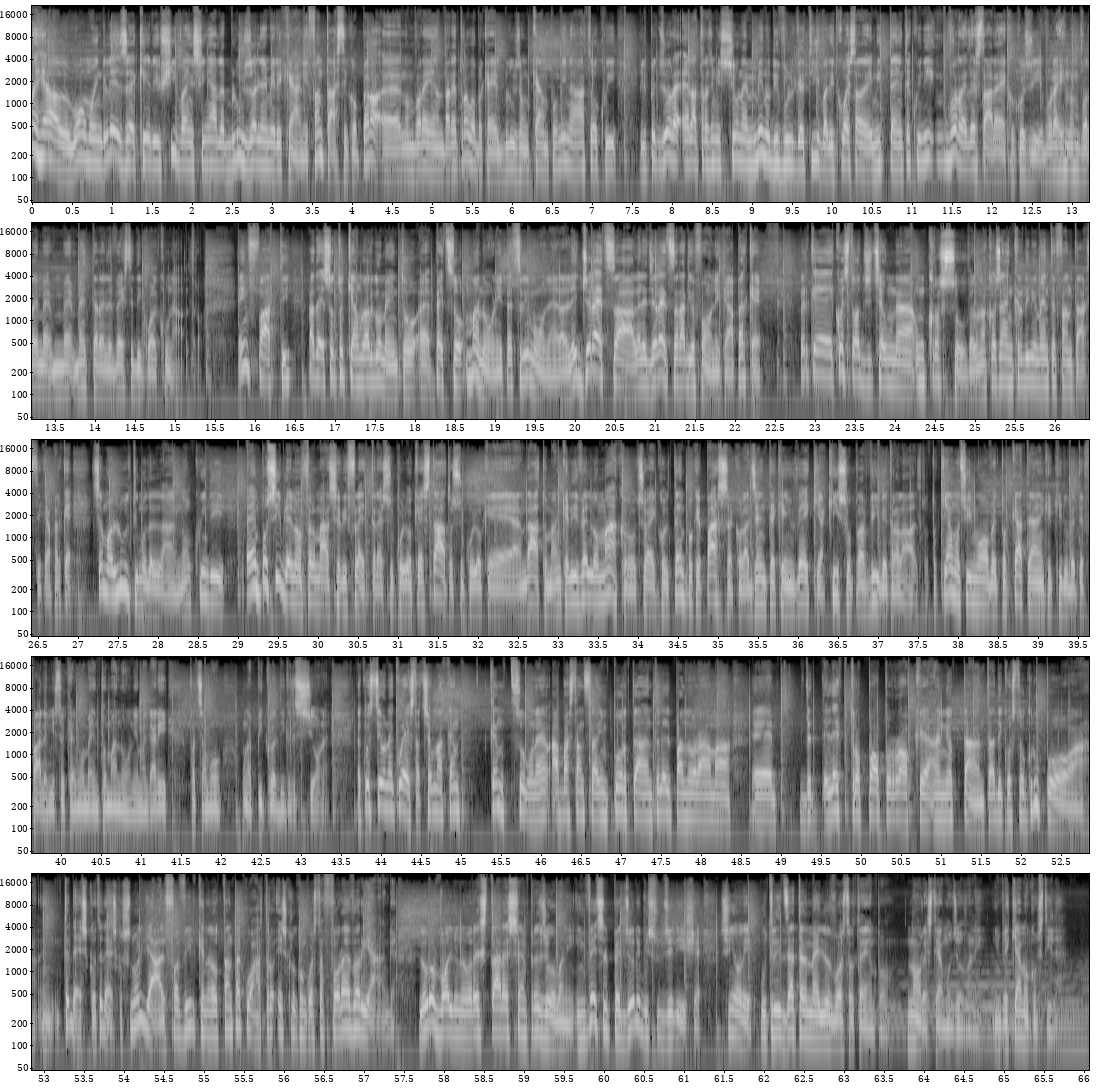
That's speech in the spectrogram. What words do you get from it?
Mayall, l'uomo inglese che riusciva a insegnare blues agli americani. Fantastico, però eh, non vorrei andare troppo perché il blues è un campo minato. Qui il peggiore è la trasmissione meno divulgativa di questa emittente, quindi vorrei restare ecco così, vorrei, non vorrei me- me- mettere le vesti di qualcun altro. E infatti adesso tocchiamo l'argomento eh, pezzo Manoni, pezzo limone, la leggerezza, la leggerezza radiofonica. Perché? Perché quest'oggi c'è una- un crossover, una cosa incredibilmente fantastica, perché siamo all'ultimo dell'anno, quindi è impossibile non fermarsi a riflettere su quello che è stato, su quello che è andato, ma anche a livello macro, cioè col tempo che passa, con la gente che invecchia, chi sopravvive tra l'altro. Tocchiamoci di nuovo e toccate anche chi dovete fare, visto che è il momento Manoni, magari facciamo una piccola digressione. La questione è questa, c'è una can- canzone abbastanza importante del panorama eh, de- elettropop rock anni 80 di questo gruppo ah, tedesco, tedesco, sono gli Alphaville che nell'84 escono con questa Forever Young. Loro vogliono restare sempre giovani, invece il peggiore vi suggerisce, signori, utilizzate al meglio il vostro tempo, non restiamo giovani, invecchiamo con stile.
